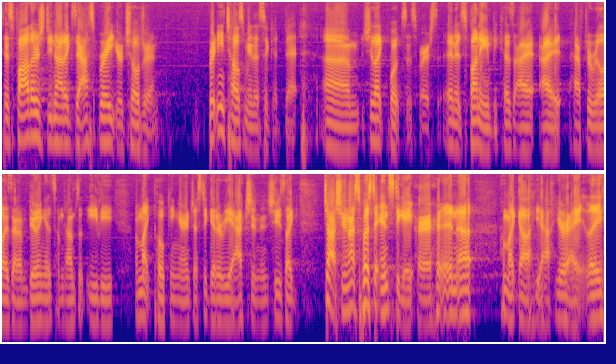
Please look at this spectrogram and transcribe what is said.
He says, Fathers, do not exasperate your children. Brittany tells me this a good bit. Um, she like quotes this verse, and it's funny because I, I have to realize that I'm doing it sometimes with Evie. I'm like poking her just to get a reaction, and she's like, "Josh, you're not supposed to instigate her," and uh, I'm like, "Oh yeah, you're right." Like,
